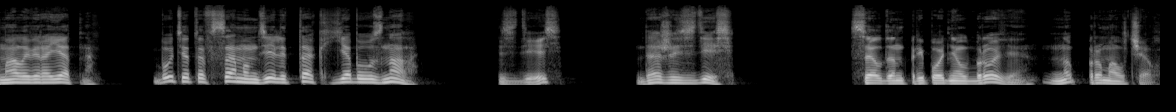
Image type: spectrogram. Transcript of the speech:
Маловероятно. Будь это в самом деле так, я бы узнала. Здесь? Даже здесь. Селдон приподнял брови, но промолчал.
